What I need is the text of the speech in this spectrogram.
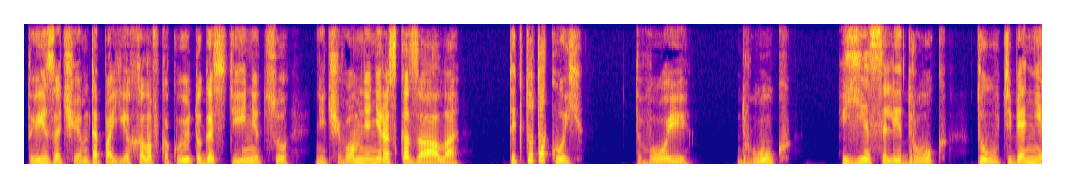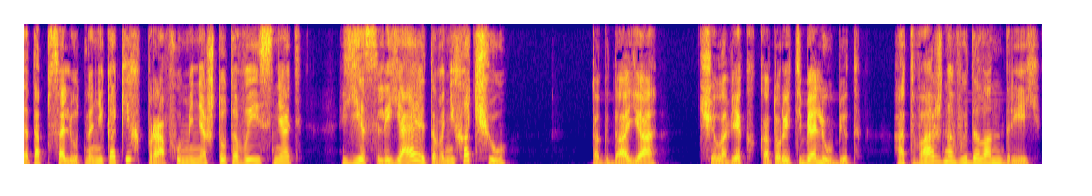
Ты зачем-то поехала в какую-то гостиницу, ничего мне не рассказала». «Ты кто такой?» «Твой друг». «Если друг, то у тебя нет абсолютно никаких прав у меня что-то выяснять, если я этого не хочу». «Тогда я человек, который тебя любит», — отважно выдал Андрей.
